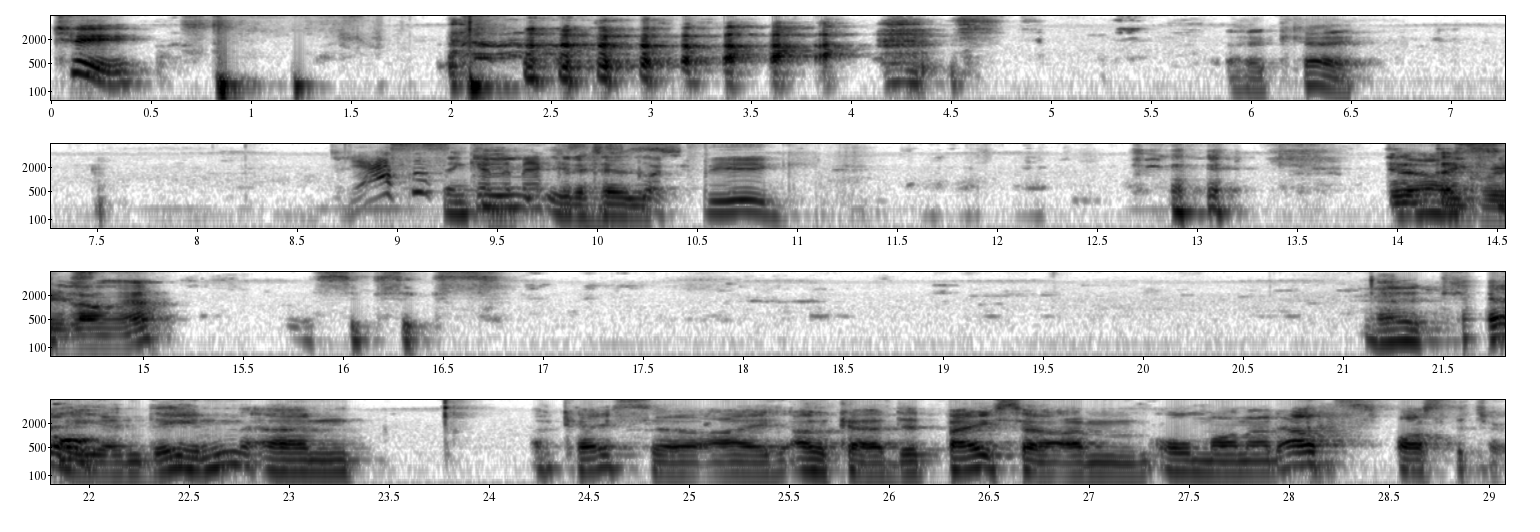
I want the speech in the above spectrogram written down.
Two. Okay. Yes, this Thank you. Kalamax It just has- got big. Didn't take very long, huh? Six six. Okay, and then um, okay, so I okay, I did pay, so I'm all monad out, past the turn.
